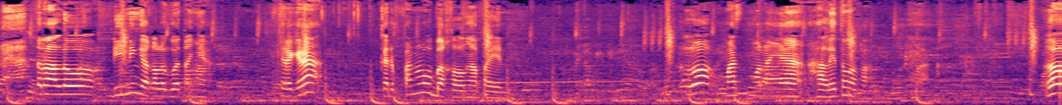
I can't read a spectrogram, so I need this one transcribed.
terlalu dini nggak kalau gue tanya? Kira-kira ke depan lo bakal ngapain? Lo mas mau nanya hal itu nggak kak? Nggak. Lo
